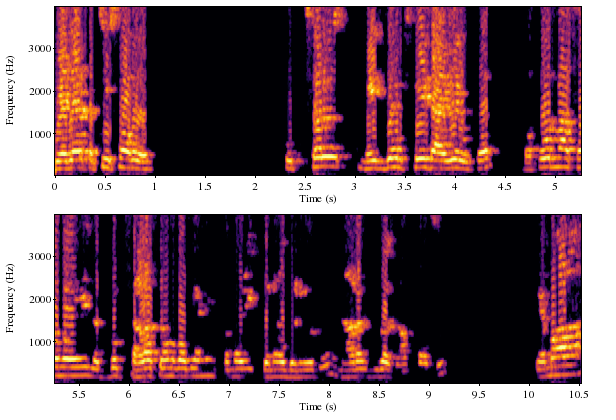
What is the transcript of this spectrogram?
બે હજાર પચીસ રોજ ઉચ્છલ મેઘજર સ્ટેટ હાઈવે ઉપર બપોરના સમયે લગભગ સાડા ત્રણ વાગ્યાની સમયે એક બનાવ બન્યો હતો નારણપુરા ગામ પાસે. એમાં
